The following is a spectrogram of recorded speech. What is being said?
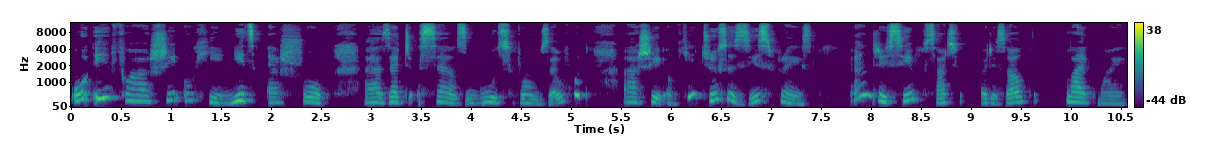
Or if uh, she or he needs a shop uh, that sells goods from the wood, uh, she or he chooses this phrase and receive such a result like my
